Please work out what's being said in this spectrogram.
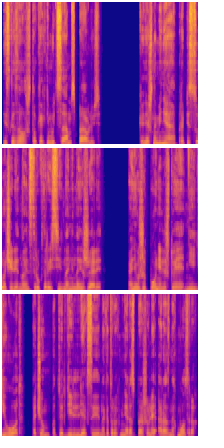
и сказал, что как-нибудь сам справлюсь. Конечно, меня пропесочили, но инструкторы сильно не наезжали. Они уже поняли, что я не идиот, о чем подтвердили лекции, на которых меня расспрашивали о разных монстрах.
